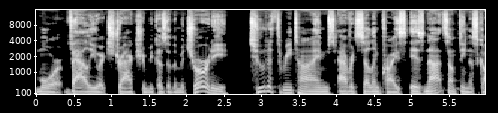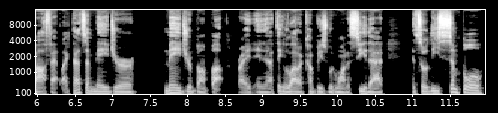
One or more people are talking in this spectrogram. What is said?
more value extraction because of the maturity, two to three times average selling price is not something to scoff at. Like that's a major, major bump up, right? And I think a lot of companies would want to see that. And so these simple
